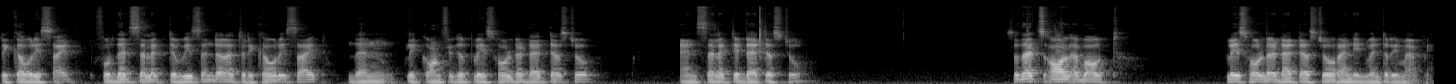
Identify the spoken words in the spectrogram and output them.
recovery site. For that select a vCenter at recovery site then click configure placeholder data store and select a data store. So that's all about placeholder data store and inventory mapping.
